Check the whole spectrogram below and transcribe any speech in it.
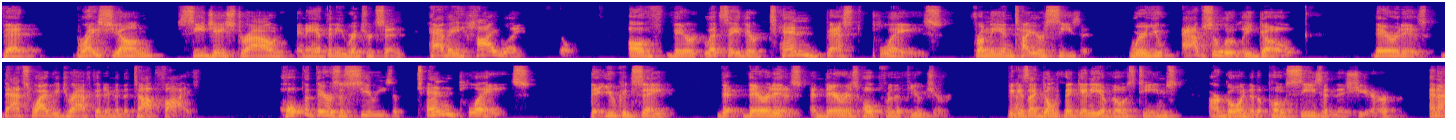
that Bryce Young, CJ Stroud, and Anthony Richardson have a highlight of their, let's say, their 10 best plays from the entire season where you absolutely go, there it is. That's why we drafted him in the top five. Hope that there's a series of 10 plays that you can say, that there it is. And there is hope for the future. Because yeah. I don't think any of those teams are going to the postseason this year. And I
